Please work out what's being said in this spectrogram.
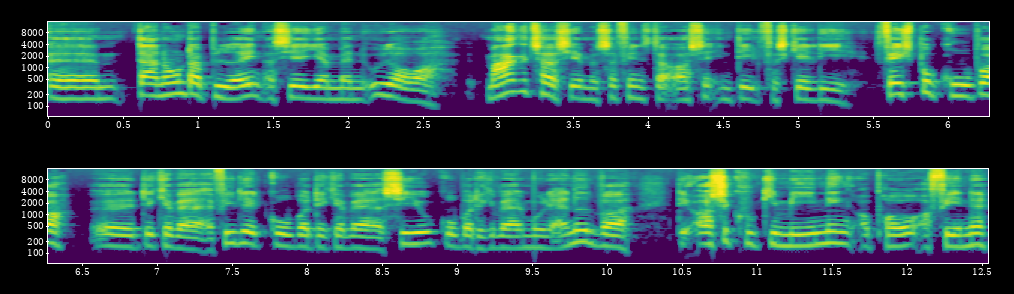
Øh, der er nogen, der byder ind og siger, jamen udover marketers, jamen så findes der også en del forskellige Facebook-grupper. Øh, det kan være affiliate-grupper, det kan være SEO-grupper, det kan være alt muligt andet, hvor det også kunne give mening at prøve at finde,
